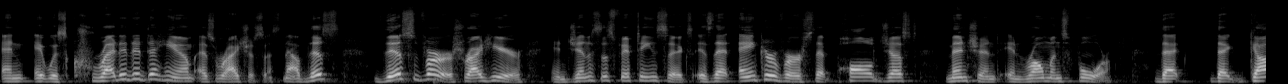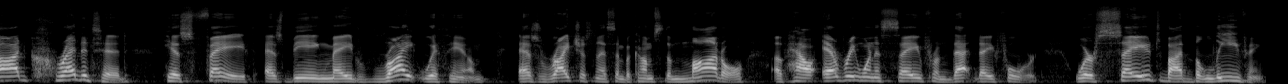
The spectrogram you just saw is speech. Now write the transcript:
and it was credited to him as righteousness. Now, this, this verse right here in Genesis 15 6 is that anchor verse that Paul just mentioned in Romans 4 that, that God credited his faith as being made right with him as righteousness and becomes the model of how everyone is saved from that day forward. We're saved by believing.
